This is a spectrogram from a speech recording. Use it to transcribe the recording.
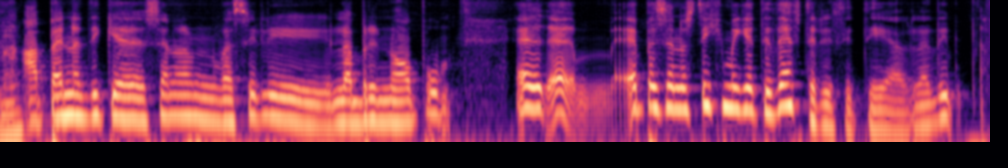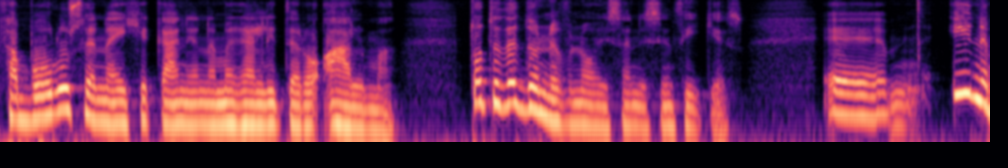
Ναι. Απέναντι και σε έναν Βασίλη Λαμπρινό που ε, ε, έπαιζε ένα στοίχημα για τη δεύτερη θητεία. Δηλαδή θα μπορούσε να είχε κάνει ένα μεγαλύτερο άλμα. Τότε δεν τον ευνόησαν οι συνθήκες. Ε, είναι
